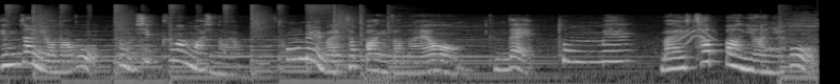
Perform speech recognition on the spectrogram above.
굉장히 연하고 좀 시큼한 맛이 나요. 통밀 말차빵이잖아요. 근데 통밀 말차빵이 아니고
